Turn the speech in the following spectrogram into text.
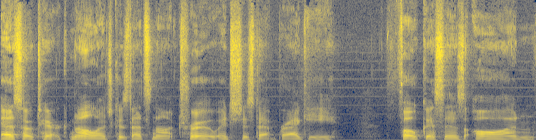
esoteric knowledge because that's not true. It's just that Bragi focuses on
